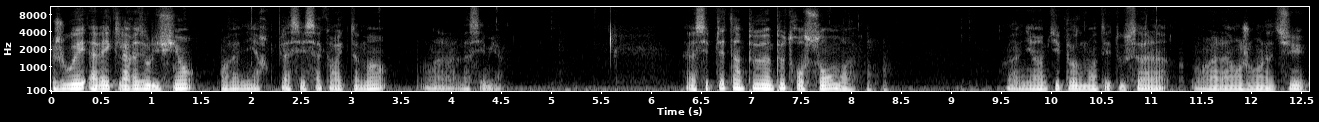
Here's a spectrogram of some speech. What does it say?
jouer avec la résolution, on va venir placer ça correctement. Voilà, là c'est mieux. Euh, c'est peut-être un peu, un peu trop sombre. On va venir un petit peu augmenter tout ça là. Voilà, en jouant là-dessus.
